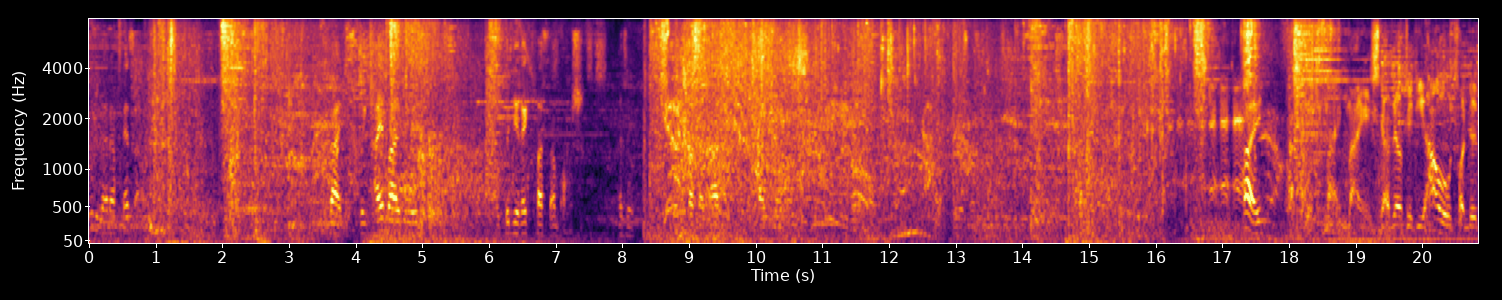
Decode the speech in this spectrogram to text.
gut in deiner Fresse. Nein, ich spring einmal durch und bin direkt fast am Arsch. Also, fast am Arsch. Hi. Mein Meister wird dir die Haut von den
